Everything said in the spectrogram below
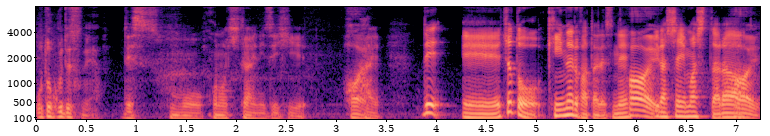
お得ですね。です。もう、この機会にぜひ。はいで、えーちょっと気になる方ですね、はい。い、らっしゃいましたら、はい。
